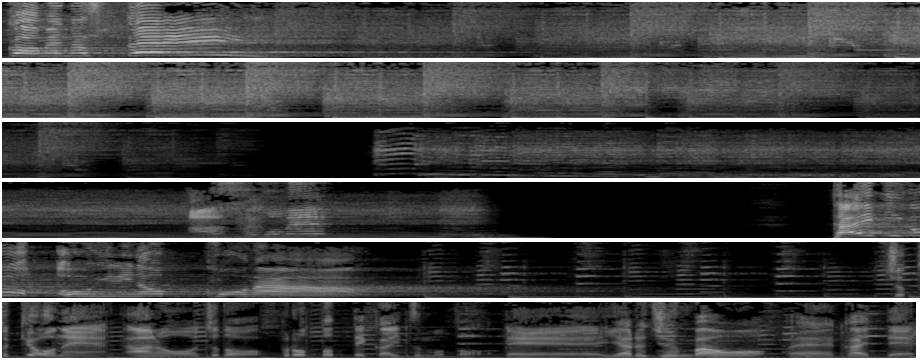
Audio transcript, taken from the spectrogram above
ごめんなさい対義語大喜利のコーナーちょっと今日ね、あの、ちょっと、プロットっていうか、いつもと、えー、やる順番を、えー、変えて、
